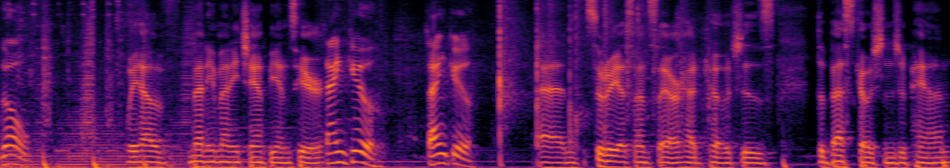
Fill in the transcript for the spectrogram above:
Go. We have many, many champions here. Thank you. Thank you. And Tsuruya Sensei, our head coach, is the best coach in Japan.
